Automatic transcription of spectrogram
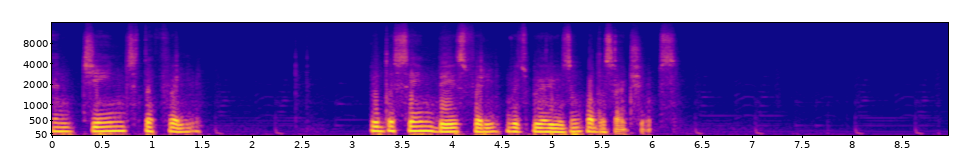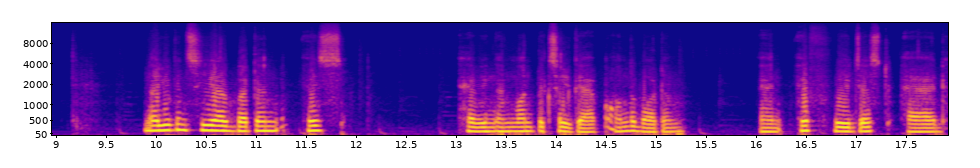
and change the fill to the same base fill which we are using for the side shapes. Now you can see our button is having a one pixel gap on the bottom and if we just add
